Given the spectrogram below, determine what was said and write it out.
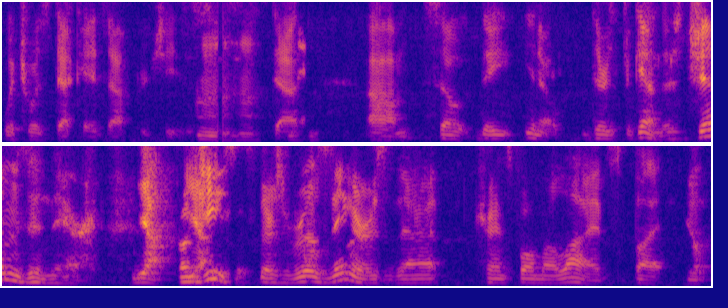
which was decades after Jesus' mm-hmm. death. Um, so they, you know, there's again, there's gems in there. Yeah, from yeah. Jesus. There's real zingers that transform our lives, but yep.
